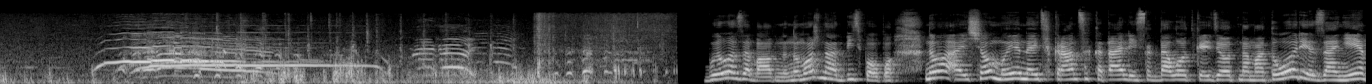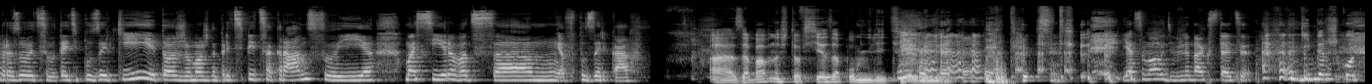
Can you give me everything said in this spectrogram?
Было забавно, но можно отбить попу. Ну, а еще мы на этих кранцах катались, когда лодка идет на моторе, за ней образуются вот эти пузырьки, и тоже можно прицепиться к кранцу и массироваться в пузырьках. А, забавно, что все запомнили термины. Я сама удивлена, кстати. Гипершкот.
